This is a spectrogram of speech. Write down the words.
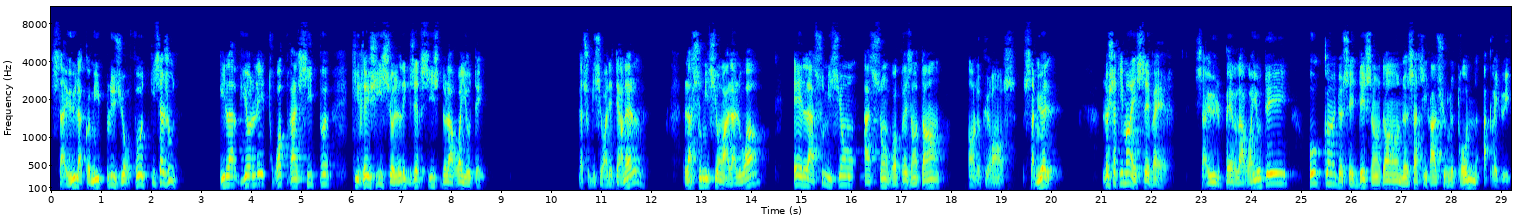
Saül a commis plusieurs fautes qui s'ajoutent il a violé trois principes qui régissent l'exercice de la royauté. La soumission à l'Éternel, la soumission à la loi et la soumission à son représentant, en l'occurrence Samuel. Le châtiment est sévère. Saül perd la royauté, aucun de ses descendants ne s'assira sur le trône après lui.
